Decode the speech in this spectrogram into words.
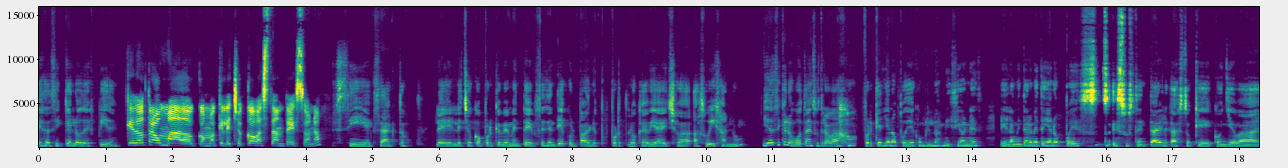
es así que lo despiden. Quedó traumado, como que le chocó bastante eso, ¿no? Sí, exacto. Le, le chocó porque obviamente se sentía culpable pues, por lo que había hecho a, su hija, ¿no? Y es así que lo bota en su trabajo porque ella no podía cumplir las misiones y lamentablemente ya no puede sustentar el gasto que conlleva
